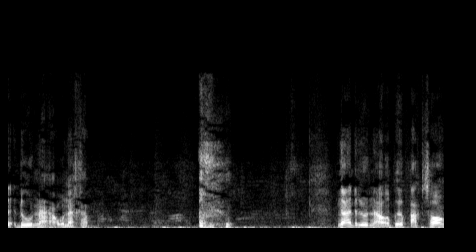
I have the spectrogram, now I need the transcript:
ฤดูหนาวนะครับ งานฤดูหนาวอำเภอปากช่อง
